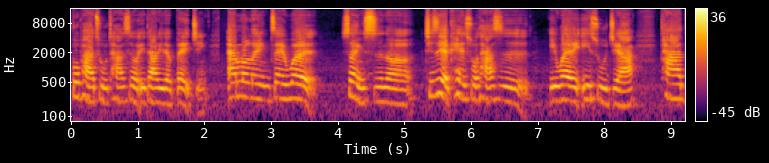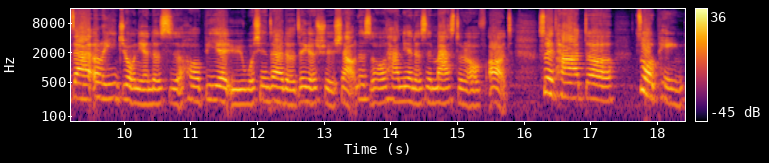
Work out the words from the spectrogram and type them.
不排除他是有意大利的背景。Emily 这位摄影师呢，其实也可以说他是一位艺术家。他在二零一九年的时候毕业于我现在的这个学校，那时候他念的是 Master of Art，所以他的作品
